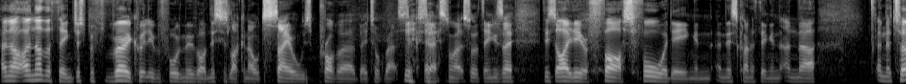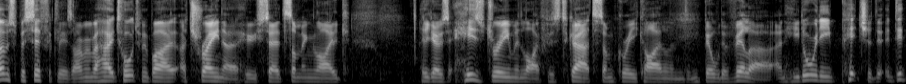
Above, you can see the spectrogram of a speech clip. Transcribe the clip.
and another thing, just bef- very quickly before we move on, this is like an old sales proverb. They talk about success and all that sort of thing. Is uh, this idea of fast forwarding and, and this kind of thing. And and, uh, and the term specifically is I remember how it talked to me by a trainer who said something like, he goes, his dream in life was to go out to some Greek island and build a villa, and he'd already pictured it. It, did,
